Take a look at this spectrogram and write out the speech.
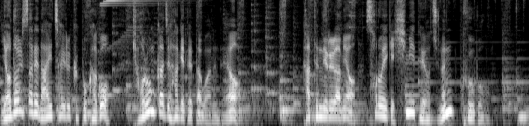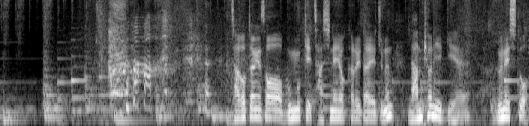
8살의 나이 차이를 극복하고 결혼까지 하게 됐다고 하는데요. 같은 일을 하며 서로에게 힘이 되어주는 부부. 작업장에서 묵묵히 자신의 역할을 다해주는 남편이 있기에 은혜 씨도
